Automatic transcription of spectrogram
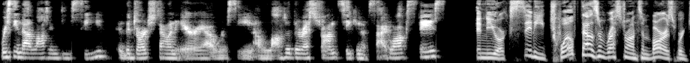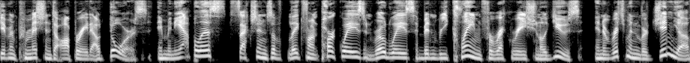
We're seeing that a lot in DC. In the Georgetown area, we're seeing a lot of the restaurants taking up sidewalk space In New York City, 12,000 restaurants and bars were given permission to operate outdoors. In Minneapolis, sections of lakefront parkways and roadways have been reclaimed for recreational use. And in Richmond, Virginia,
